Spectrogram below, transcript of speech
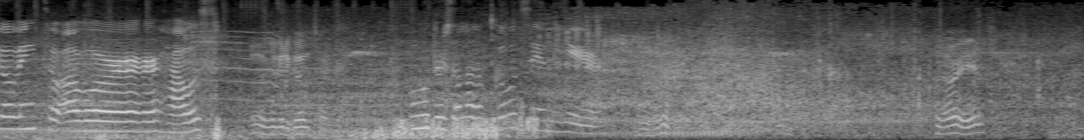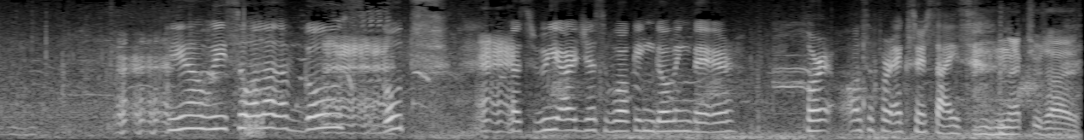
going to our house. Oh, look at the goats right there. Oh, there's a lot of goats in here. There he is. Yeah, we saw a lot of goats. Goats. Because we are just walking, going there for also for exercise. Exercise.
